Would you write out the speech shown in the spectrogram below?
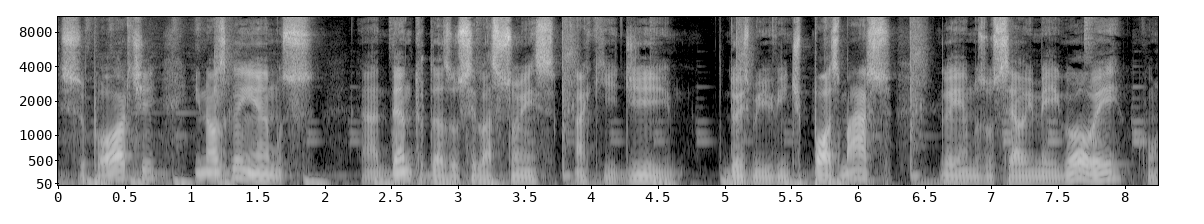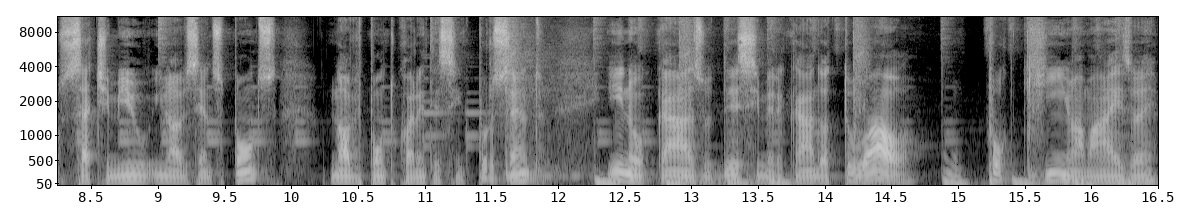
suporte e nós ganhamos ah, dentro das oscilações aqui de 2020 pós-março, ganhamos o Cell e May Go Away com 7.900 pontos, 9,45%. E no caso desse mercado atual, um pouquinho a mais, vai.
